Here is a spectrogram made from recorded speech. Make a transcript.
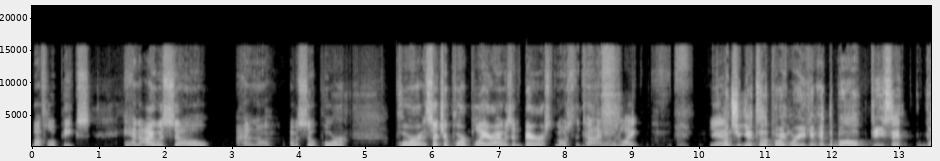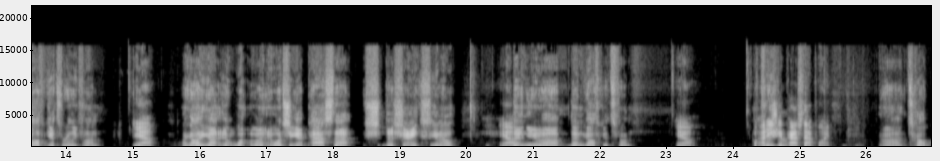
Buffalo Peaks and I was so I don't know I was so poor poor such a poor player I was embarrassed most of the time it was like yeah Once you get to the point where you can hit the ball decent, golf gets really fun. yeah Like all you got, once you get past that, the shanks, you know, yeah then you, uh, then golf gets fun. yeah well how do you sure. get past that point Uh, it's called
